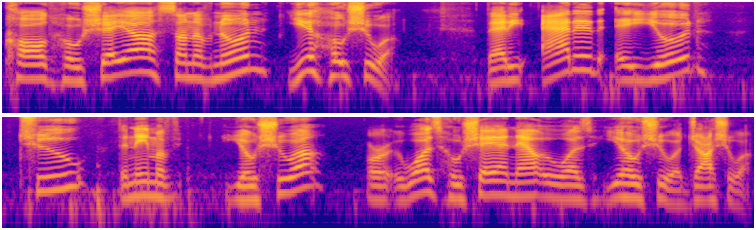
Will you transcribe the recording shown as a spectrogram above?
called Hosea, son of Nun, Yehoshua. That he added a yud to the name of Yoshua, or it was Hosea, now it was Yehoshua, Joshua.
